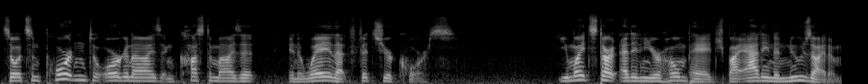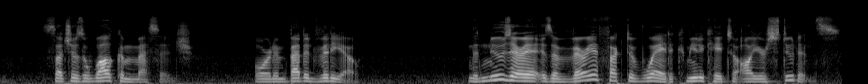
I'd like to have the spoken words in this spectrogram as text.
so it's important to organize and customize it in a way that fits your course. You might start editing your homepage by adding a news item, such as a welcome message or an embedded video. The news area is a very effective way to communicate to all your students,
